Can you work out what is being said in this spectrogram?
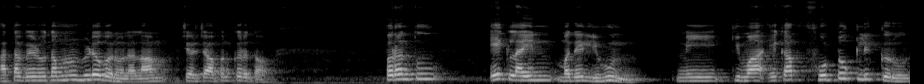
आता वेळ होता म्हणून व्हिडिओ बनवला लांब चर्चा आपण करत आहोत. परंतु एक लाईनमध्ये लिहून मी किंवा एका फोटो क्लिक करून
